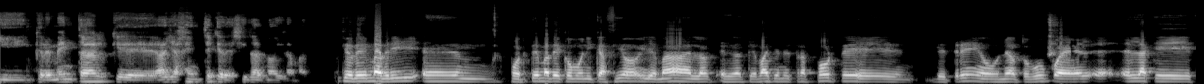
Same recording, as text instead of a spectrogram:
y incrementa el que haya gente que decida no ir a Madrid. Yo de Madrid, em, por temas de comunicación y demás, lo, que vaya en el transporte de tren o en autobús, pues es, la que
